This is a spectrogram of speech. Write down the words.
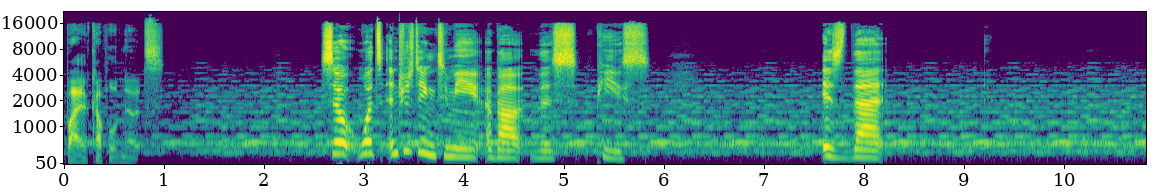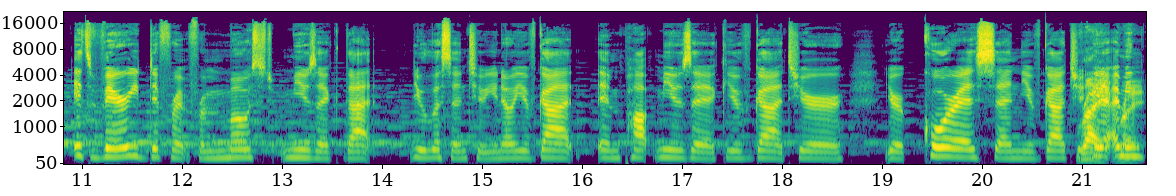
by a couple of notes. So, what's interesting to me about this piece is that it's very different from most music that you listen to. You know, you've got in pop music, you've got your your chorus, and you've got your. Right, you know, I right. mean,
